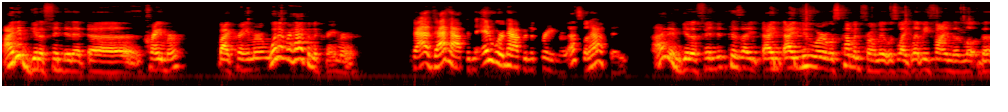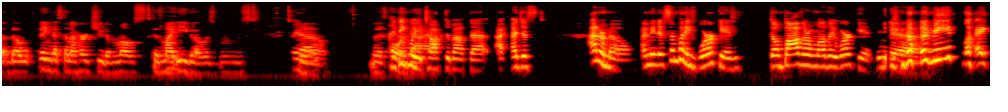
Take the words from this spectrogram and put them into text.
I didn't get offended at uh, Kramer by Kramer. Whatever happened to Kramer? That that happened. The N word happened to Kramer. That's what happened. I didn't get offended because I, I I knew where it was coming from. It was like, let me find the lo- the, the thing that's going to hurt you the most because my mm-hmm. ego is bruised. you know. I think we talked about that. I, I just, I don't know. I mean, if somebody's working, don't bother them while they working. You know Yeah, what I mean? Like,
